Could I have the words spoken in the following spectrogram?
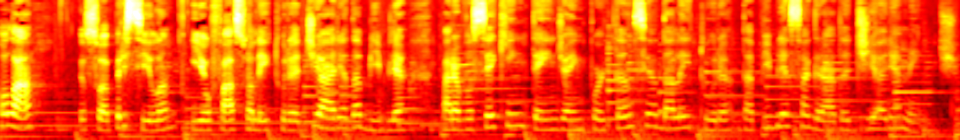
Olá, eu sou a Priscila e eu faço a leitura diária da Bíblia para você que entende a importância da leitura da Bíblia Sagrada diariamente.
